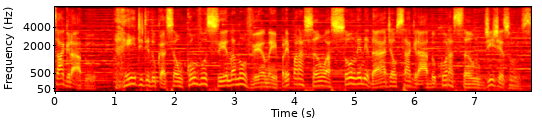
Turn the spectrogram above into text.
Sagrado. Rede de Educação com você na novena em preparação à solenidade ao Sagrado Coração de Jesus.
